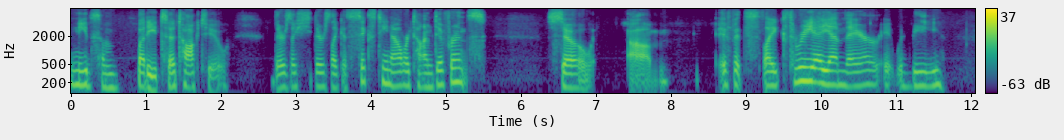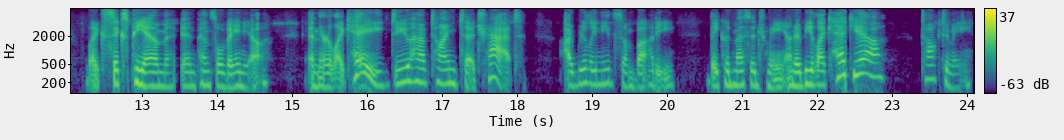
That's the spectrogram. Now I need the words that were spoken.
needs somebody to talk to, there's a there's like a 16 hour time difference. So um, if it's like 3 a.m. there, it would be like 6 p.m. in Pennsylvania. And they're like, hey, do you have time to chat? I really need somebody. They could message me, and I'd be like, heck yeah, talk to me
